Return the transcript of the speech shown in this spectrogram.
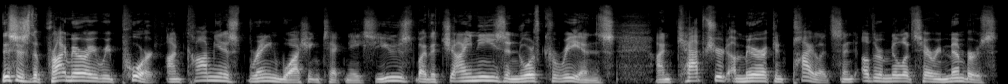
This is the primary report on communist brainwashing techniques used by the Chinese and North Koreans on captured American pilots and other military members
